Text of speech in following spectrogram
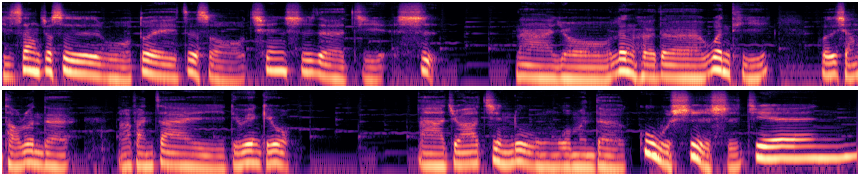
以上就是我对这首千诗的解释。那有任何的问题或者想讨论的？麻烦再留言给我。那就要进入我们的故事时间。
